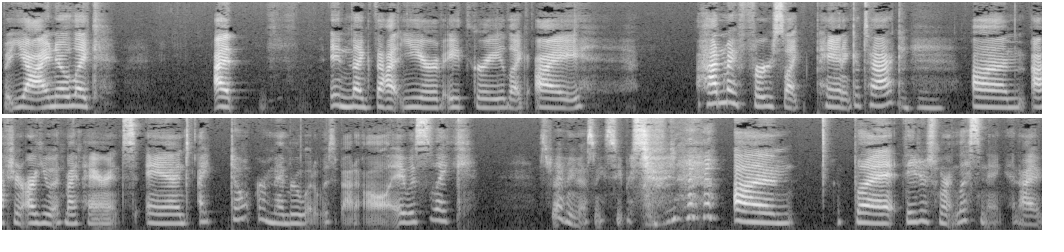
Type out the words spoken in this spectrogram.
but yeah, I know like I in like that year of 8th grade, like I had my first like panic attack Mhm. um after an argument with my parents and I don't remember what it was about at all. It was like it's me nuts, like super stupid. um but they just weren't listening. And I,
